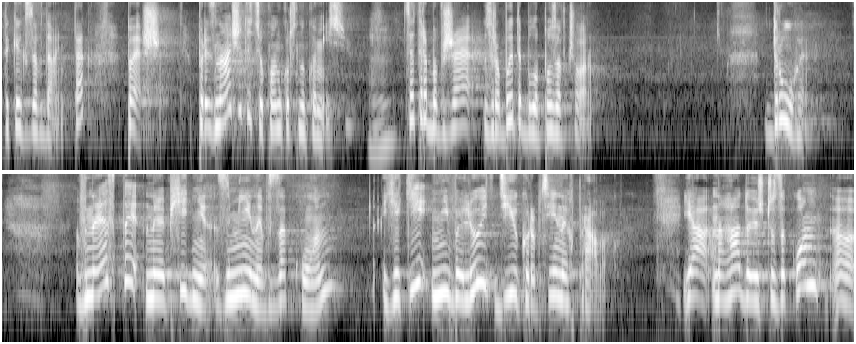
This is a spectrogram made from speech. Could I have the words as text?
таких завдань. Так? Перше, призначити цю конкурсну комісію. Це треба вже зробити було позавчора. Друге, внести необхідні зміни в закон, які нівелюють дію корупційних правок. Я нагадую, що закон, е,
